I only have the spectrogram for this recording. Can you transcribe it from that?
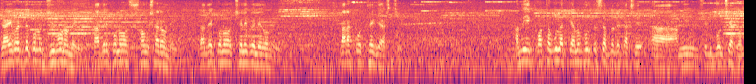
ড্রাইভারদের কোনো জীবনও নেই। তাদের কোনো সংসারও নেই। তাদের কোনো ছেলেপেলেও নেই। তারা কোত্থেকে আসছে? আমি এই কথাগুলো কেন বলতেছি আপনাদের কাছে? আমি সেটি বলছি এখন।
